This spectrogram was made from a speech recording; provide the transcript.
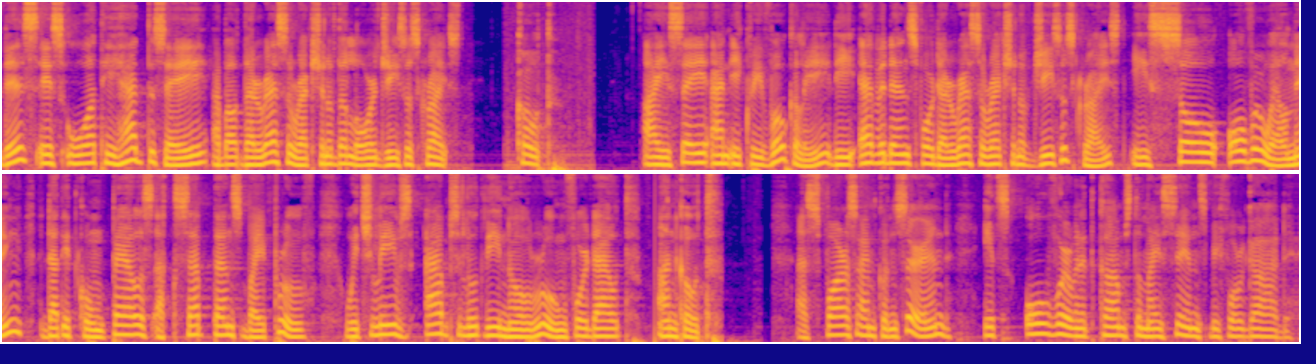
This is what he had to say about the resurrection of the Lord Jesus Christ. Quote, I say unequivocally, the evidence for the resurrection of Jesus Christ is so overwhelming that it compels acceptance by proof, which leaves absolutely no room for doubt. Unquote. As far as I'm concerned, it's over when it comes to my sins before God.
